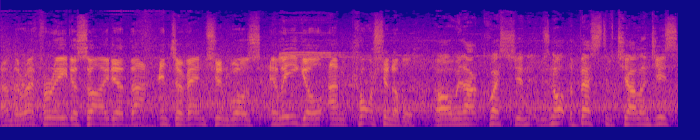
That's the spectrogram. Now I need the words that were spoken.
And the referee decided that intervention was illegal and cautionable. Oh, without question, it was not the best of challenges.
